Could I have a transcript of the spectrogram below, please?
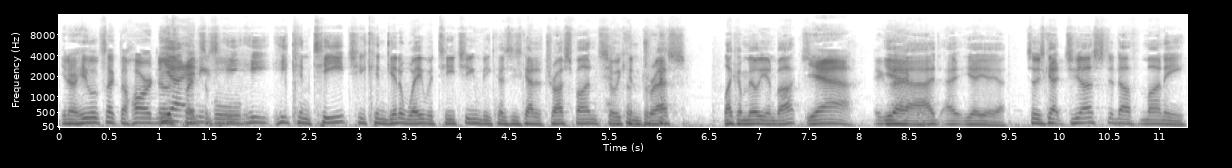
you know. He looks like the hard nosed yeah, principal. he, he he can teach. He can get away with teaching because he's got a trust fund, so he can dress like a million bucks. yeah, exactly. Yeah, I, I, yeah, yeah, yeah. So he's got just enough money.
